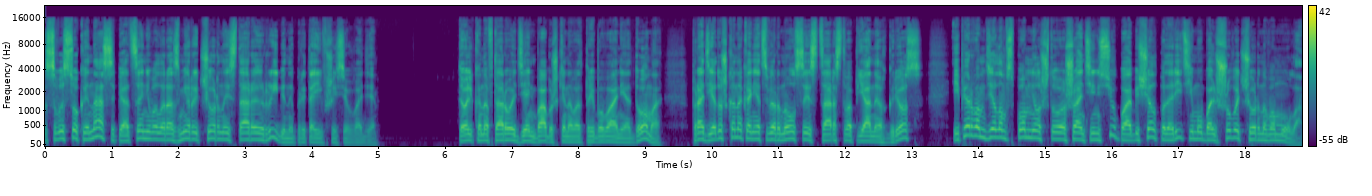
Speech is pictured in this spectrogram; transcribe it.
с высокой насыпи оценивала размеры черной старой рыбины, притаившейся в воде. Только на второй день бабушкиного пребывания дома прадедушка наконец вернулся из царства пьяных грез и первым делом вспомнил, что Шан Тиньсю пообещал подарить ему большого черного мула.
